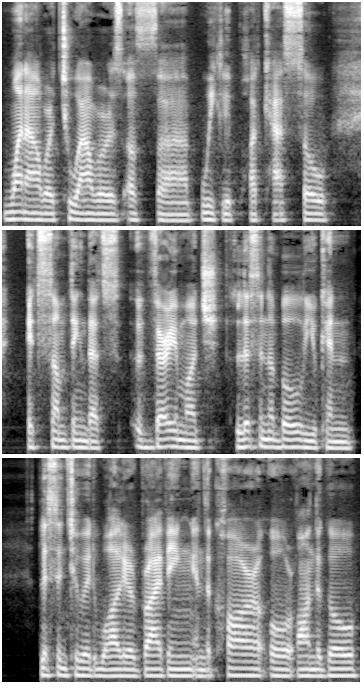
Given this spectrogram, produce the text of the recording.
one hour, two hours of uh, weekly podcasts. So it's something that's very much listenable. You can listen to it while you're driving in the car or on the go.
